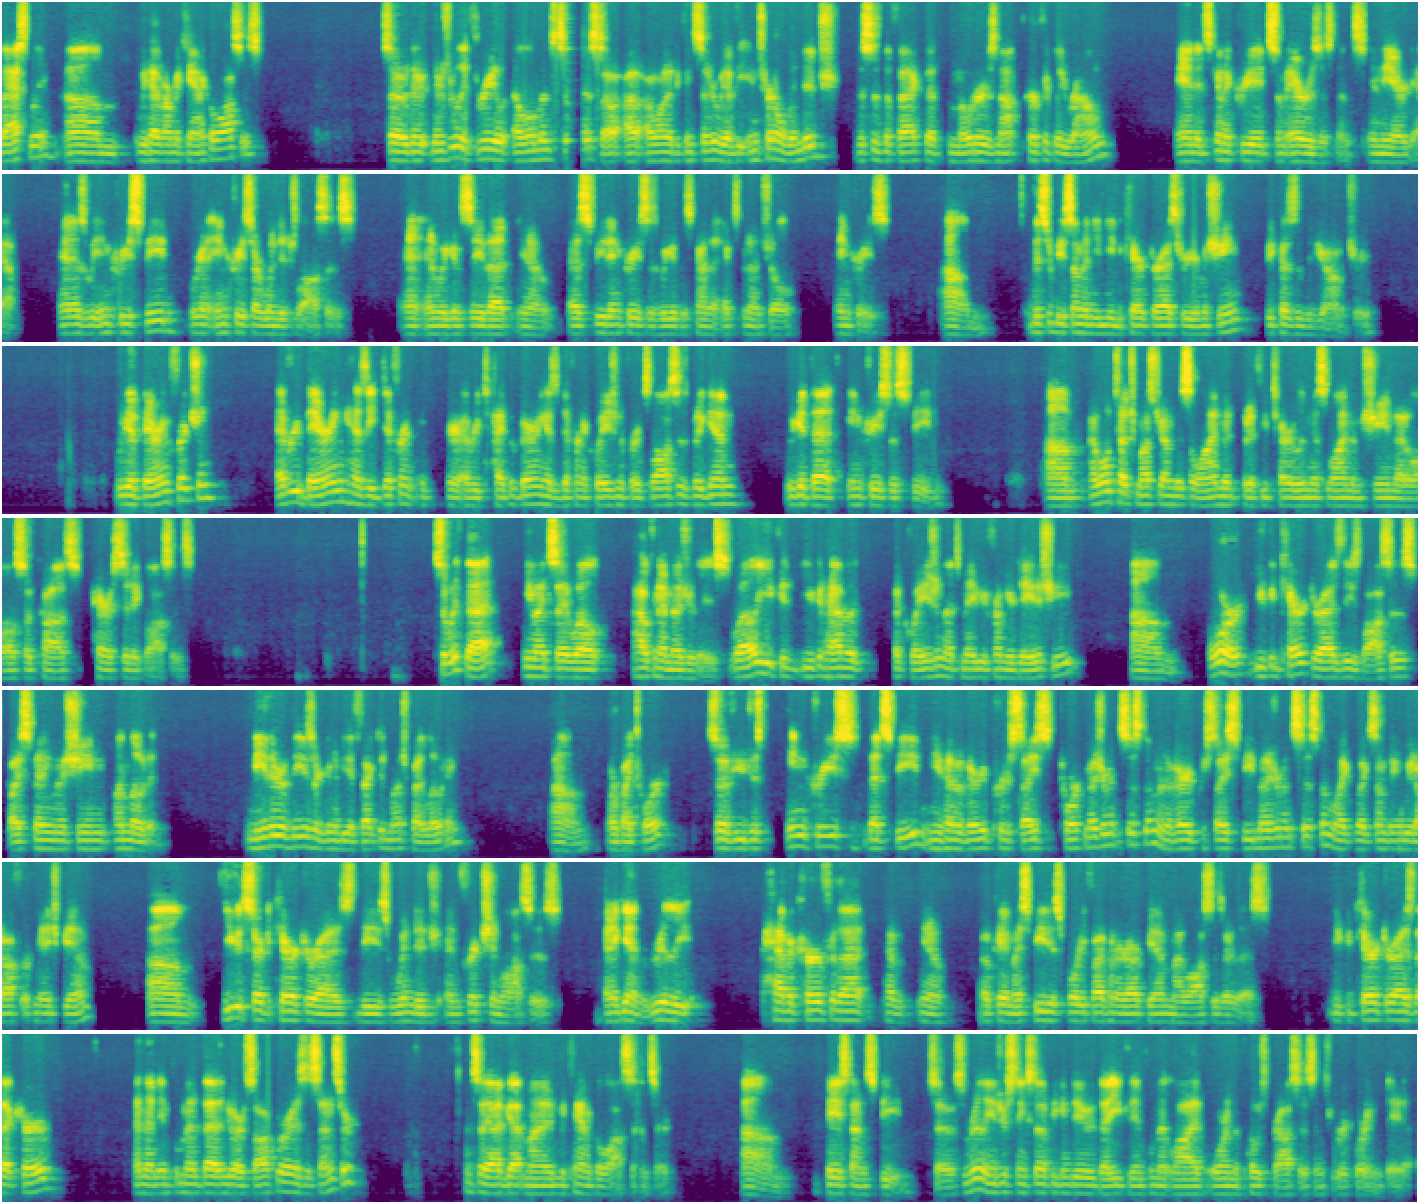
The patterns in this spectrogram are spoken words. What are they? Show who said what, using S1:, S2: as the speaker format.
S1: Lastly, um, we have our mechanical losses. So there, there's really three elements to this I, I wanted to consider. We have the internal windage. This is the fact that the motor is not perfectly round and it's going to create some air resistance in the air gap. And as we increase speed, we're going to increase our windage losses. And, and we can see that, you know, as speed increases, we get this kind of exponential increase. Um, this would be something you need to characterize for your machine because of the geometry. We have bearing friction. Every bearing has a different, or every type of bearing has a different equation for its losses. But again, we get that increase of speed. Um, I won't touch much on misalignment, but if you terribly misalign the machine, that'll also cause parasitic losses. So with that, you might say, well, how can I measure these? Well, you could you could have an equation that's maybe from your data sheet, um, or you could characterize these losses by spinning the machine unloaded. Neither of these are going to be affected much by loading um, or by torque. So if you just increase that speed and you have a very precise torque measurement system and a very precise speed measurement system, like, like something we'd offer from HBM, um, you could start to characterize these windage and friction losses. And again, really have a curve for that. Have, you know, okay, my speed is 4,500 RPM, my losses are this. You could characterize that curve and then implement that into our software as a sensor and say I've got my mechanical loss sensor. Um, based on speed. So some really interesting stuff you can do that you can implement live or in the post process into recording the data.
